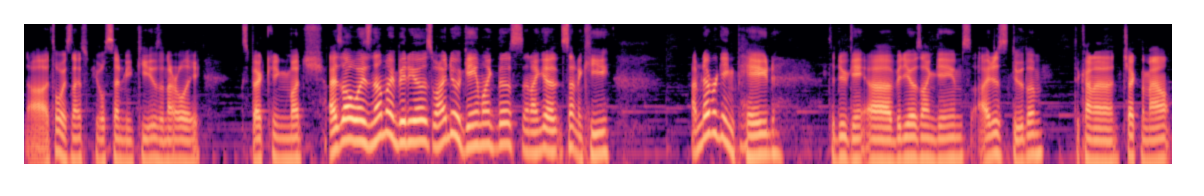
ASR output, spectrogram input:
Uh, it's always nice when people send me keys. I'm not really expecting much. As always, none of my videos, when I do a game like this and I get sent a key, I'm never getting paid to do game uh, videos on games. I just do them to kind of check them out.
